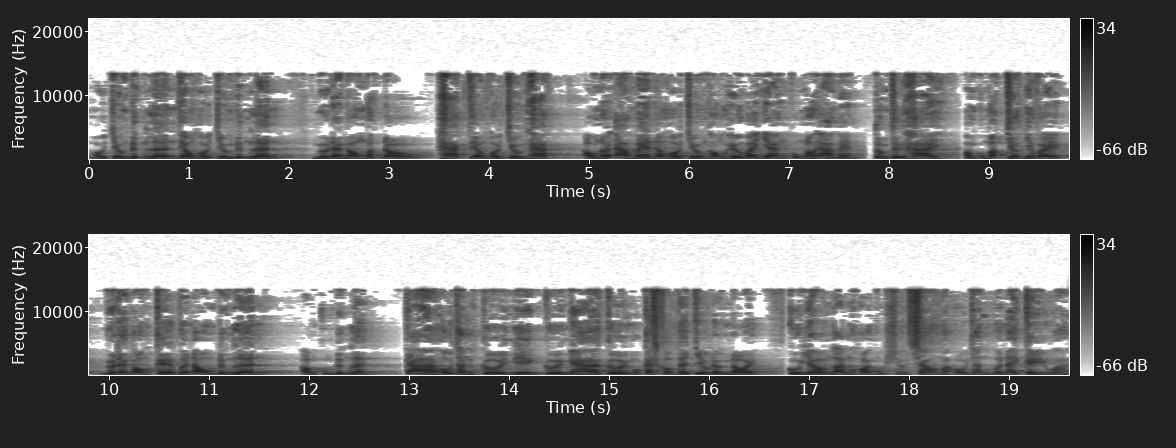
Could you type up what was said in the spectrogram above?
hội trưởng đứng lên thì ông hội trưởng đứng lên người đàn ông bắt đầu hát thì ông hội trưởng hát ông nói amen, ông hội trưởng không hiểu bài giảng cũng nói amen. Tuần thứ hai, ông cũng bắt trước như vậy. Người đàn ông kế bên ông đứng lên, ông cũng đứng lên. Cả hội thánh cười nghiêng, cười ngã, cười một cách không thể chịu đựng nổi. Cuối giờ ông lại ông hỏi một sư, sao mà hội thánh bữa nay kỳ quá?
